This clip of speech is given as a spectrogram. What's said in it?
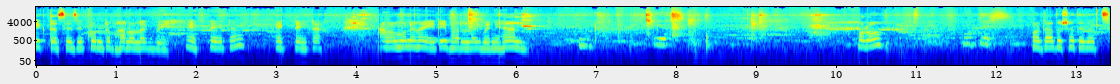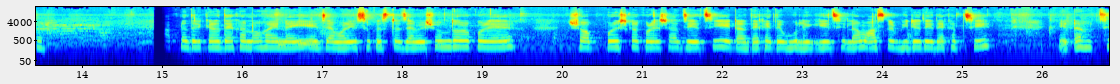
দেখতেছে যে কোনটা ভালো লাগবে। একটা এটা একটা এটা। আমার মনে হয় এটাই ভালো লাগবে, নিহান। পড়ো। ওর দাদুর সাথে যাচ্ছে। আপনাদেরকে আর দেখানো হয় নাই, এই যে আমার এই শোকেসটা যে আমি সুন্দর করে সব পরিষ্কার করে সাজিয়েছি, এটা দেখাইতে ভুলে গিয়েছিলাম। আজকের ভিডিওতে দেখাচ্ছি। এটা হচ্ছে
